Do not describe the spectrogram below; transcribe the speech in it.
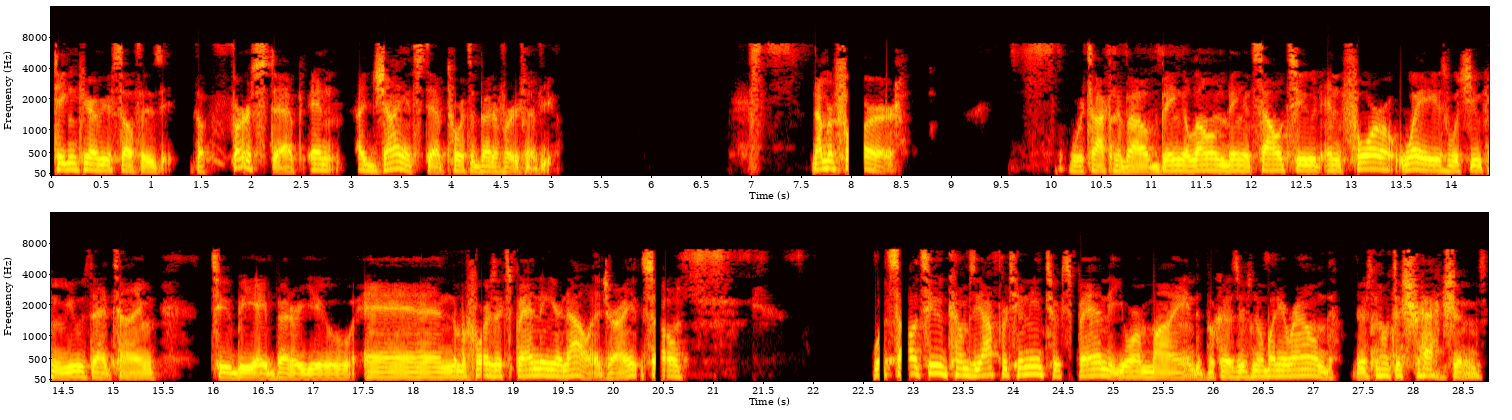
taking care of yourself is the first step and a giant step towards a better version of you. Number four, we're talking about being alone, being in solitude, and four ways which you can use that time to be a better you. And number four is expanding your knowledge, right? So with solitude comes the opportunity to expand your mind because there's nobody around. There's no distractions.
